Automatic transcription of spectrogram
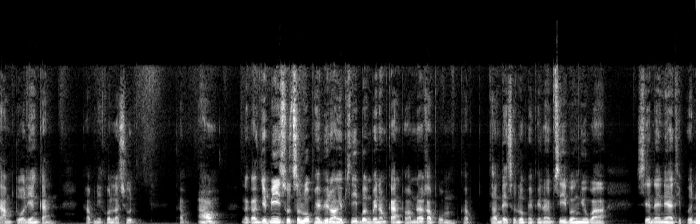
สามตัวเลี่ยงกัน ครับนี่คนละชุดครับเอาแล้วก็จะมีชุดสรุปให้พี่น้องเอฟซีเบิ้งไปน้กันพร้อมแล้วครับผมครับท่านได้สรุปให้พี่น้องเอฟซีเบิ้งอยู่ว่าเส้นในแน่ที่เพิ่น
